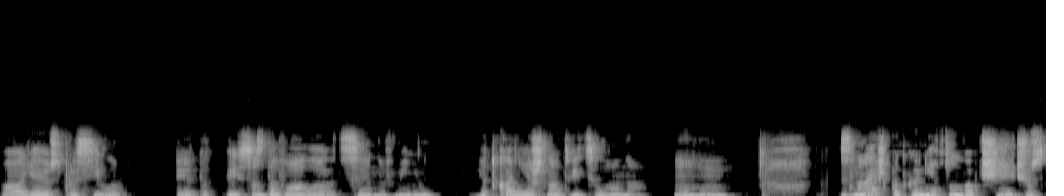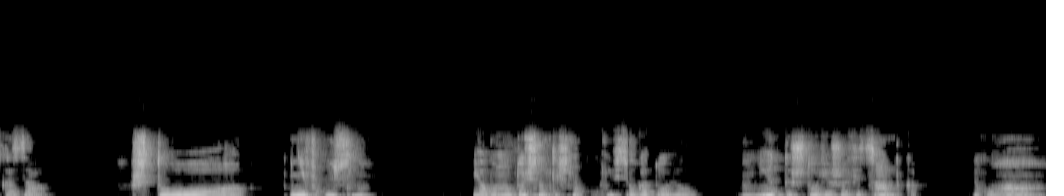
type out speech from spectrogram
А, я ее спросила, это ты создавала цены в меню? Нет, конечно, ответила она. Угу. Знаешь, под конец он вообще еще сказал, что невкусно. Я говорю, ну точно ты ж на кухне все готовила. Ну нет, ты что, я же официантка. Я говорю, а,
